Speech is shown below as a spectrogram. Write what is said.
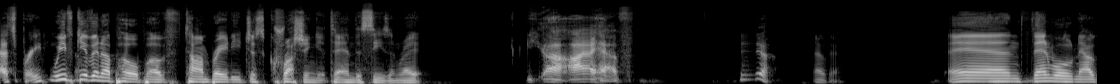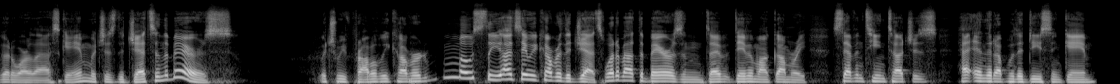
that's Brady. We've No. given up hope of Tom Brady just crushing it to end the season, right? Uh, I have. Yeah. Okay. And then we'll now go to our last game, which is the Jets and the Bears, which we've probably covered mostly. I'd say we covered the Jets. What about the Bears and David Montgomery? 17 touches, ha- ended up with a decent game.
